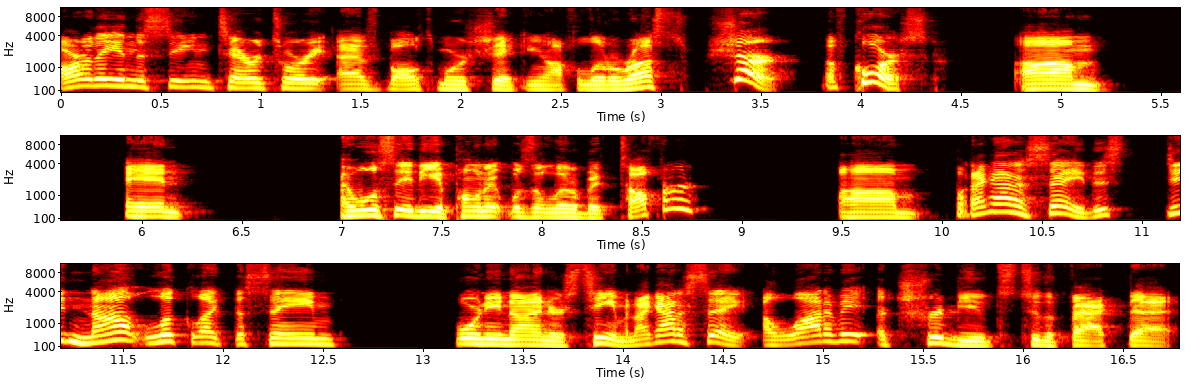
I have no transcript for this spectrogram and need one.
are they in the same territory as Baltimore shaking off a little rust? Sure, of course. Um, and I will say the opponent was a little bit tougher. Um, but I gotta say, this did not look like the same 49ers team. And I gotta say, a lot of it attributes to the fact that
